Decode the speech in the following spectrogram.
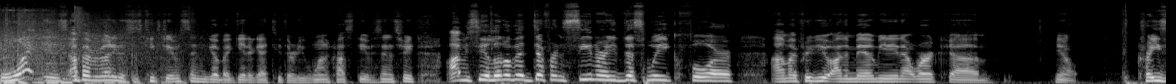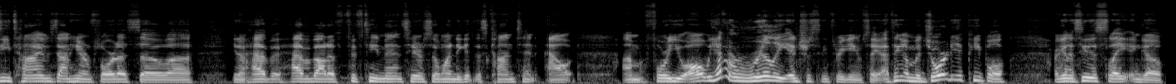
What is up, everybody? This is Keith Jameson. Go by Gator Guy 231 across the DFS industry. Obviously, a little bit different scenery this week for uh, my preview on the Mayo Media Network. Um, you know, crazy times down here in Florida. So, uh, you know, have have about a 15 minutes here. So, I wanted to get this content out um, for you all. We have a really interesting three game slate. I think a majority of people are going to see this slate and go,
